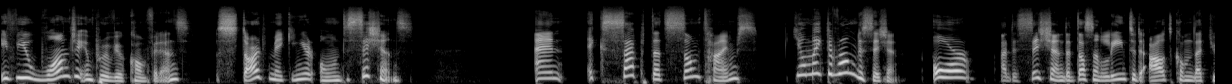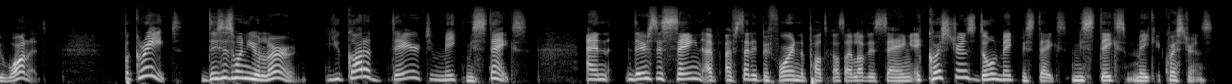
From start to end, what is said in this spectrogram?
if you want to improve your confidence, start making your own decisions and accept that sometimes you'll make the wrong decision or a decision that doesn't lead to the outcome that you wanted. But great, this is when you learn. You gotta dare to make mistakes. And there's this saying, I've, I've said it before in the podcast. I love this saying equestrians don't make mistakes, mistakes make equestrians.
